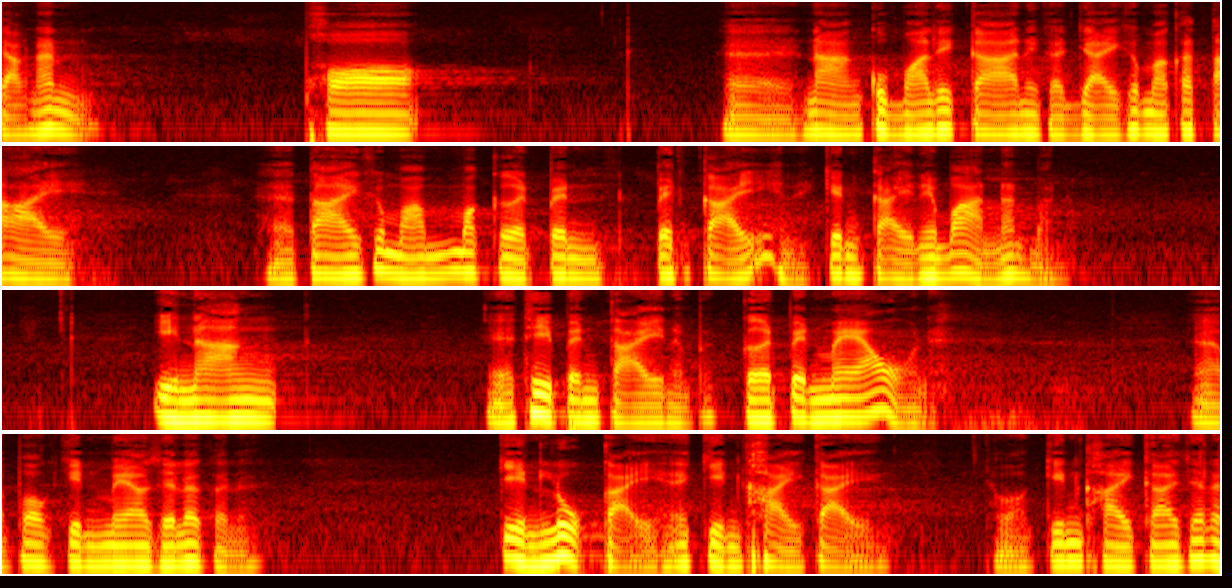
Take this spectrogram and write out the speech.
จากนั้น พอนางกุมาริกาเนี่ยก็ใหญ่ขึ้นมาก็ตาย ตายขึ้นมามาเกิดเป็นเป็นไก่เกินไก่ในบ้านนั่นบันอีนางที่เป็นไก่เนี่ยเกิดเป็นแมวนะพอกินแมวเสร็จแล้วก็นกินลูกไก่กินไข่ไก่ว่ากินไข่ไก่ใช่ไหม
